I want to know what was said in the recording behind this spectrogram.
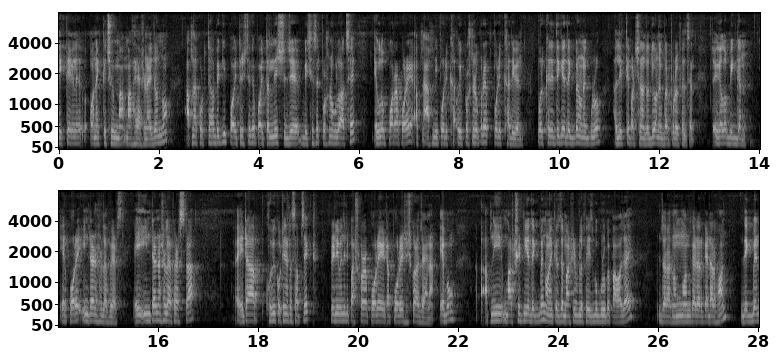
লিখতে গেলে অনেক কিছু মাথায় আসে না। এই জন্য আপনার করতে হবে কি, পঁয়ত্রিশ থেকে পঁয়তাল্লিশ যে বিশেষের প্রশ্নগুলো আছে, এগুলো পড়ার পরে আপনি আপনি পরীক্ষা, ওই প্রশ্নের উপরে পরীক্ষা দিবেন। পরীক্ষা দিতে গিয়ে দেখবেন অনেকগুলো লিখতে পারছেন না, যদিও অনেকবার পড়ে ফেলছেন। তো এগুলো বিজ্ঞান। এরপরে ইন্টারন্যাশনাল অ্যাফেয়ার্স এই ইন্টারন্যাশনাল অ্যাফেয়ার্সটা এটা খুবই কঠিন একটা সাবজেক্ট প্রিলিমিনারি পাস করার পরে এটা পড়ে শেষ করা যায় না। এবং আপনি মার্কশিট নিয়ে দেখবেন, অনেকের যে মার্কশিটগুলো ফেসবুক গ্রুপে পাওয়া যায়, যারা নন ক্যাডার ক্যাডার হন, দেখবেন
